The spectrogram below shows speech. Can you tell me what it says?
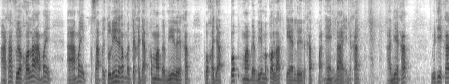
อ่าถ้าเฟืองคอล่าไม่อ่าไม่สับไอตัวนี้นะครับมันจะขยับเข้ามาแบบนี้เลยครับพอขยับปุ๊บมาแบบนี้มันก็รัดแกนเลยนะครับปั่นแห้งได้นะครับ อันนี้ครับวิธีการ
